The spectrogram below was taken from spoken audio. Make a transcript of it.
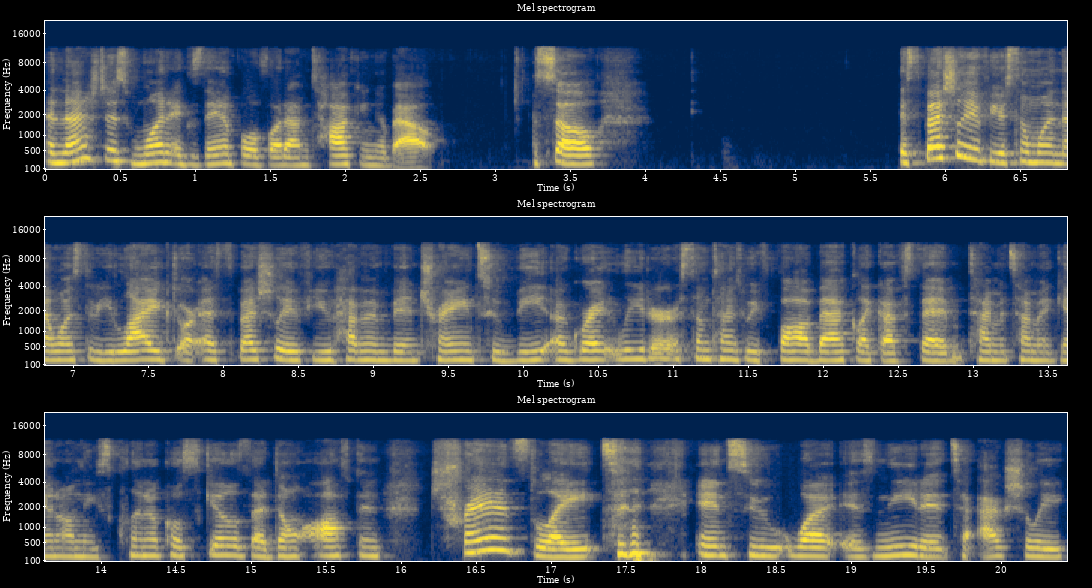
And that's just one example of what I'm talking about. So, especially if you're someone that wants to be liked or especially if you haven't been trained to be a great leader sometimes we fall back like i've said time and time again on these clinical skills that don't often translate into what is needed to actually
